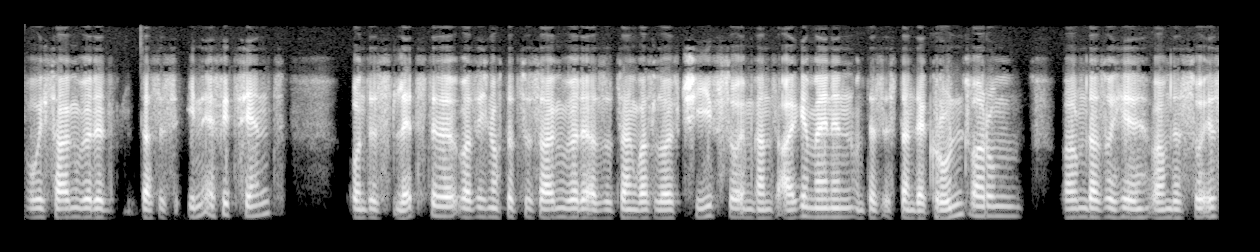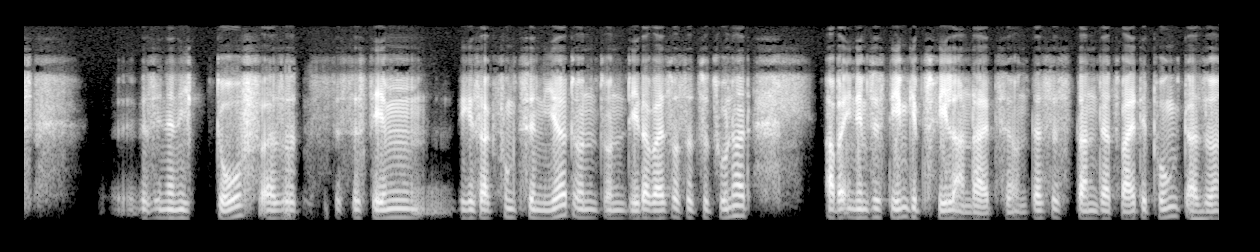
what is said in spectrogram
wo ich sagen würde, das ist ineffizient. Und das Letzte, was ich noch dazu sagen würde, also sozusagen, was läuft schief, so im ganz Allgemeinen, und das ist dann der Grund, warum, warum da solche, warum das so ist. Wir sind ja nicht doof, also das System, wie gesagt, funktioniert und, und jeder weiß, was er zu tun hat. Aber in dem System gibt es Fehlanreize und das ist dann der zweite Punkt. Also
